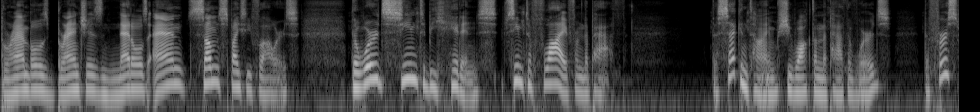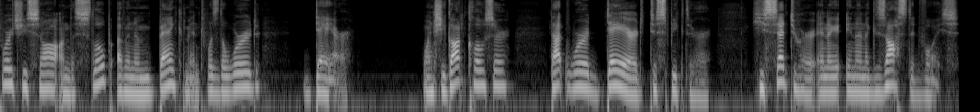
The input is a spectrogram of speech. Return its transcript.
brambles, branches, nettles, and some spicy flowers. The words seemed to be hidden, seemed to fly from the path. The second time she walked on the path of words, the first word she saw on the slope of an embankment was the word dare. When she got closer, that word dared to speak to her. He said to her in, a, in an exhausted voice,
